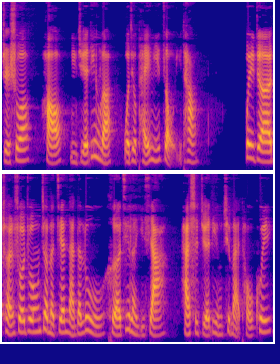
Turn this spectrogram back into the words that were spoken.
只说好，你决定了，我就陪你走一趟。为着传说中这么艰难的路，合计了一下，还是决定去买头盔。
